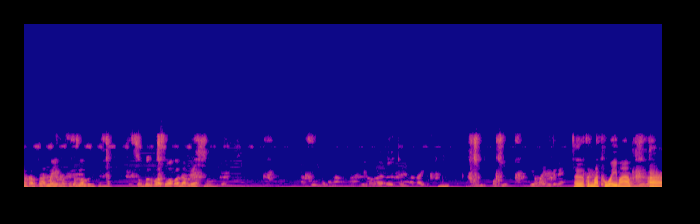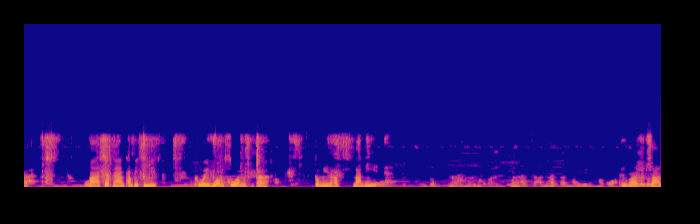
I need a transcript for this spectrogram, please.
นะครับสารไม่ครับยอมต้องเบิ่งพ่อสอก็ดับเลย เออเพิ่นมาถวยมากอ่า มาจัดงานทำพิธีถวยบวงสรวง อ่า ตรงนี้นะครับ ด้านนี้อ่าสารครับถือว่าศาล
